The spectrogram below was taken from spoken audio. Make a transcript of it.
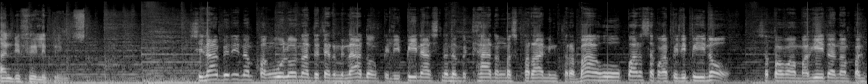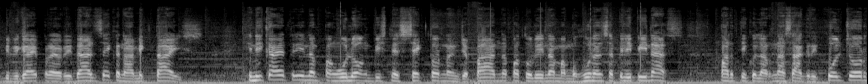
and the Philippines. Sinabi rin ng Pangulo na determinado ang Pilipinas na namikha ng mas maraming trabaho para sa mga Pilipino sa pamamagitan ng pagbibigay prioridad sa economic ties. Hinikayat rin ng Pangulo ang business sector ng Japan na patuloy na mamuhunan sa Pilipinas, partikular na sa agriculture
